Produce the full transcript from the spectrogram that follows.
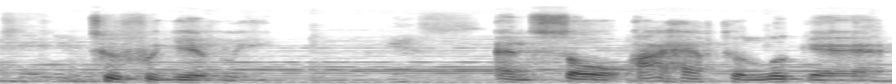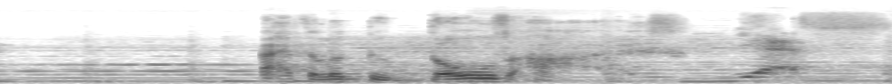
Continue. to forgive me. Yes. And so I have to look at, I have to look through those eyes Yes.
